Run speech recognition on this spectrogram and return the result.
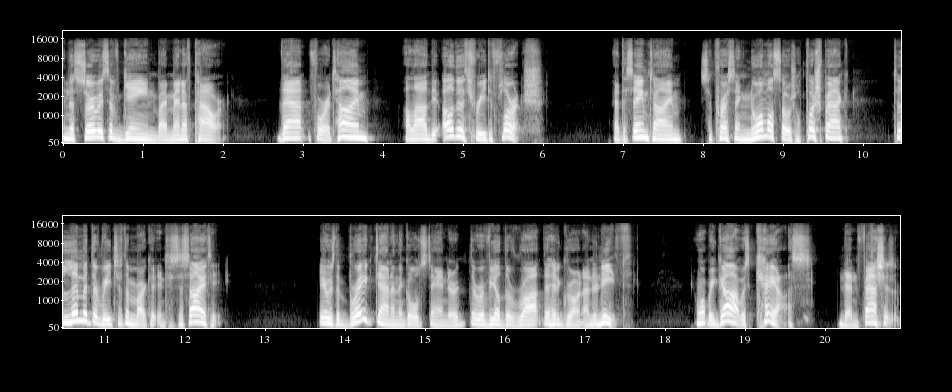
in the service of gain by men of power, that, for a time, allowed the other three to flourish. At the same time, suppressing normal social pushback to limit the reach of the market into society. It was the breakdown in the gold standard that revealed the rot that had grown underneath. And what we got was chaos, then fascism.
